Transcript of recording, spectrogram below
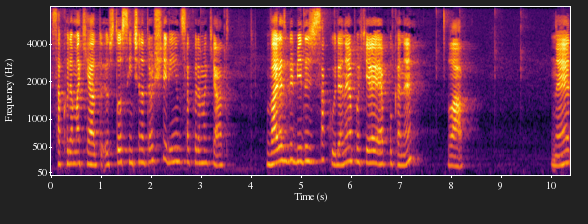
Sakura Macchiato. Eu estou sentindo até o cheirinho do Sakura Macchiato. Várias bebidas de Sakura, né? Porque é época, né? Lá. Né?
